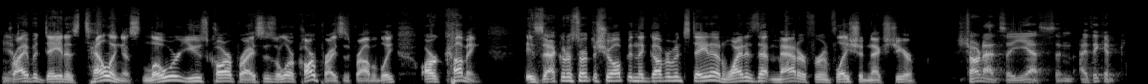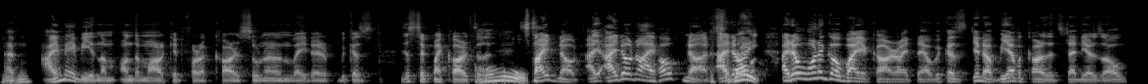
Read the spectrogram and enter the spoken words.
Yeah. Private data is telling us lower used car prices or lower car prices probably are coming. Is that going to start to show up in the government's data? And why does that matter for inflation next year? Short answer, yes. And I think it. Mm-hmm. I, I, may be in the on the market for a car sooner than later because I just took my car to oh. the side note. I, I don't know. I hope not. That's I don't. Right. I don't want to go buy a car right now because you know we have a car that's ten years old.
